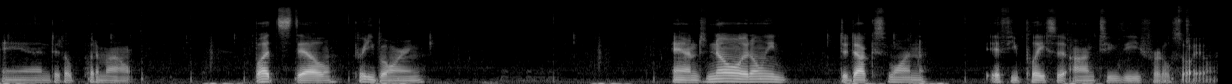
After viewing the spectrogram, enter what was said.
and it'll put them out. But still, pretty boring. And no, it only deducts one if you place it onto the fertile soil.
